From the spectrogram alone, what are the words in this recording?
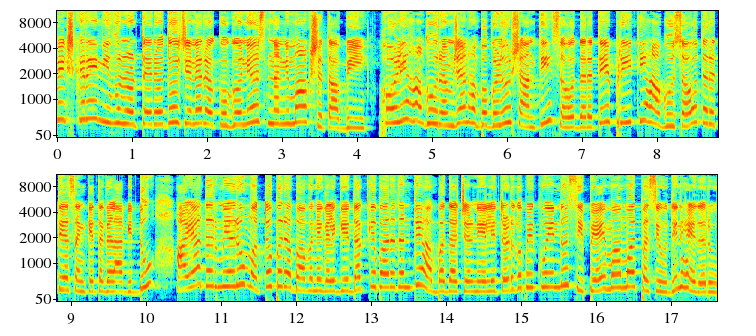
ವೀಕ್ಷಕರೇ, ನೀವು ನೋಡ್ತಾ ಇರೋದು ಜನರ ಕೂಗು ನ್ಯೂಸ್. ನಾನು ನಿಮ್ಮ ಅಕ್ಷತಾ ಬಿ. ಹೋಳಿ ಹಾಗೂ ರಂಜಾನ್ ಹಬ್ಬಗಳು ಶಾಂತಿ, ಸಹೋದರತೆ, ಪ್ರೀತಿ ಹಾಗೂ ಸಹೋದರತೆಯ ಸಂಕೇತಗಳಾಗಿದ್ದು, ಆಯಾ ಧರ್ಮೀಯರು ಮತ್ತೊಬ್ಬರ ಭಾವನೆಗಳಿಗೆ ಧಕ್ಕೆ ಬಾರದಂತೆ ಹಬ್ಬದಾಚರಣೆಯಲ್ಲಿ ತೊಡಗಬೇಕು ಎಂದು ಸಿಪಿಐ ಮೊಹಮ್ಮದ್ ಪಸಿಯುದ್ದೀನ್ ಹೇಳಿದರು.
